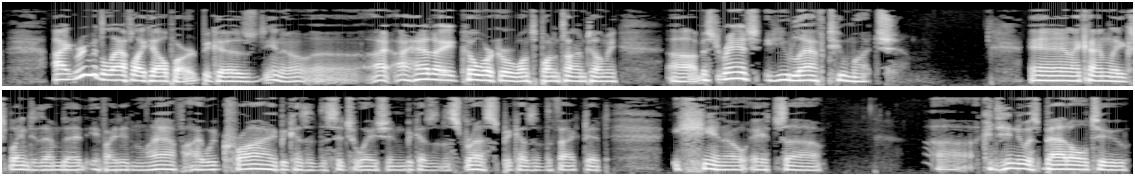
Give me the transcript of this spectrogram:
I agree with the laugh like hell part because, you know, uh, I, I had a coworker once upon a time tell me, uh, Mr. Ranch, you laugh too much. And I kindly explained to them that if I didn't laugh, I would cry because of the situation, because of the stress, because of the fact that, you know, it's, uh, uh, continuous battle to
